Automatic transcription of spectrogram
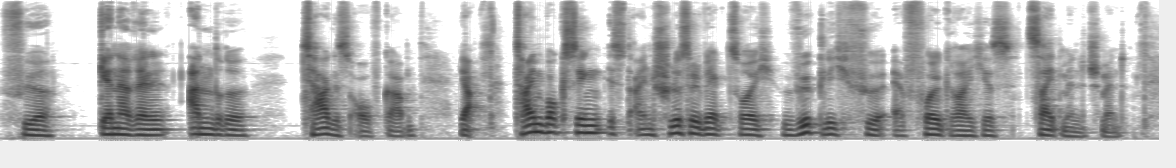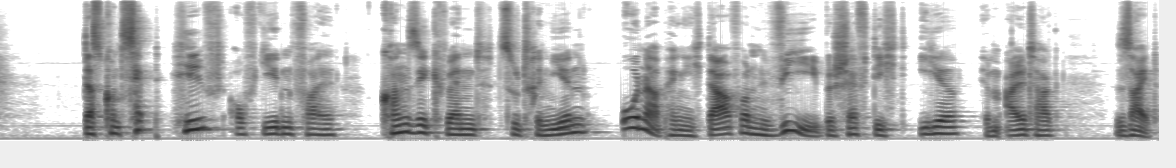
für generell andere Tagesaufgaben. Ja, Timeboxing ist ein Schlüsselwerkzeug wirklich für erfolgreiches Zeitmanagement. Das Konzept hilft auf jeden Fall konsequent zu trainieren, unabhängig davon, wie beschäftigt ihr im Alltag seid.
